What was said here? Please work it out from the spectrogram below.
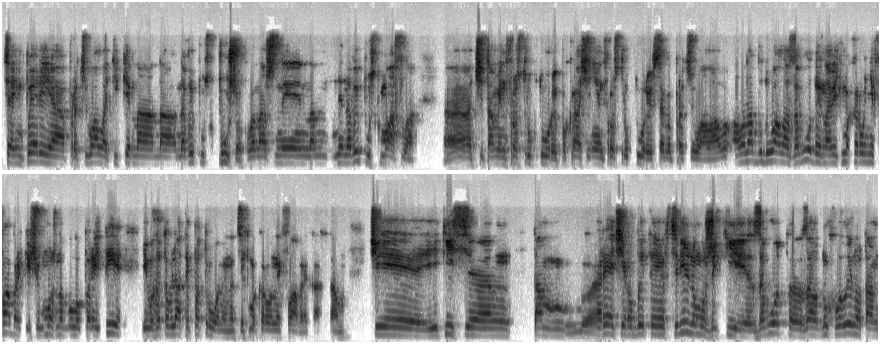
ця імперія працювала тільки на на, на випуск пушок. Вона ж не на не на випуск масла чи там інфраструктури, покращення інфраструктури в себе працювала. А вона будувала заводи, навіть макаронні фабрики, щоб можна було перейти і виготовляти патрони на цих макаронних фабриках, там чи якісь. Ем, там речі робити в цивільному житті завод за одну хвилину, там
